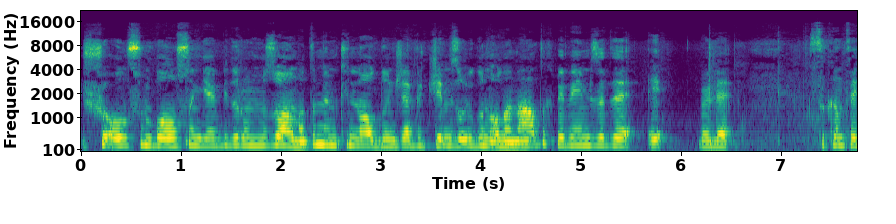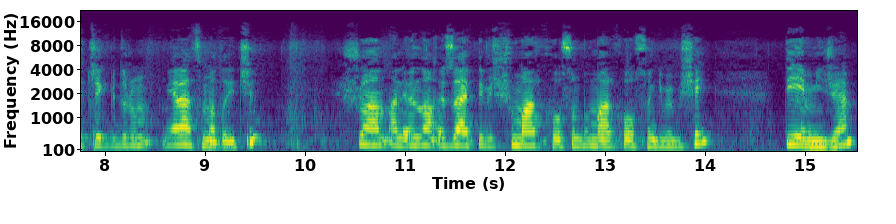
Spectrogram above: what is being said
şu olsun bu olsun gibi bir durumumuz olmadı. Mümkün olduğunca bütçemize uygun olanı aldık. Bebeğimize de e, böyle sıkıntı edecek bir durum yaratmadığı için şu an hani özellikle bir şu marka olsun bu marka olsun gibi bir şey diyemeyeceğim.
